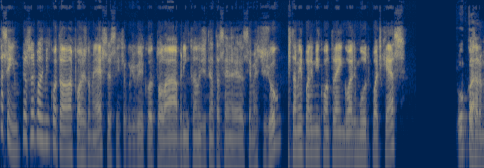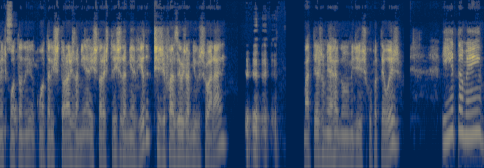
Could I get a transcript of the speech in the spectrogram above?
Assim, pessoas podem me encontrar lá na Forja do Mestre, assim, tipo, de ver que eu tô lá brincando de tentar ser, ser mestre de jogo. Também podem me encontrar em God Mode Podcast. Opa! Geralmente contando, contando histórias, da minha, histórias tristes da minha vida, antes de fazer os amigos chorarem. Matheus não me, não me desculpa até hoje. E também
